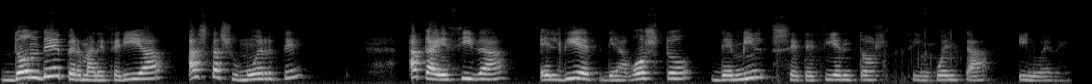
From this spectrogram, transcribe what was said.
donde permanecería hasta su muerte acaecida el 10 de agosto de 1759.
